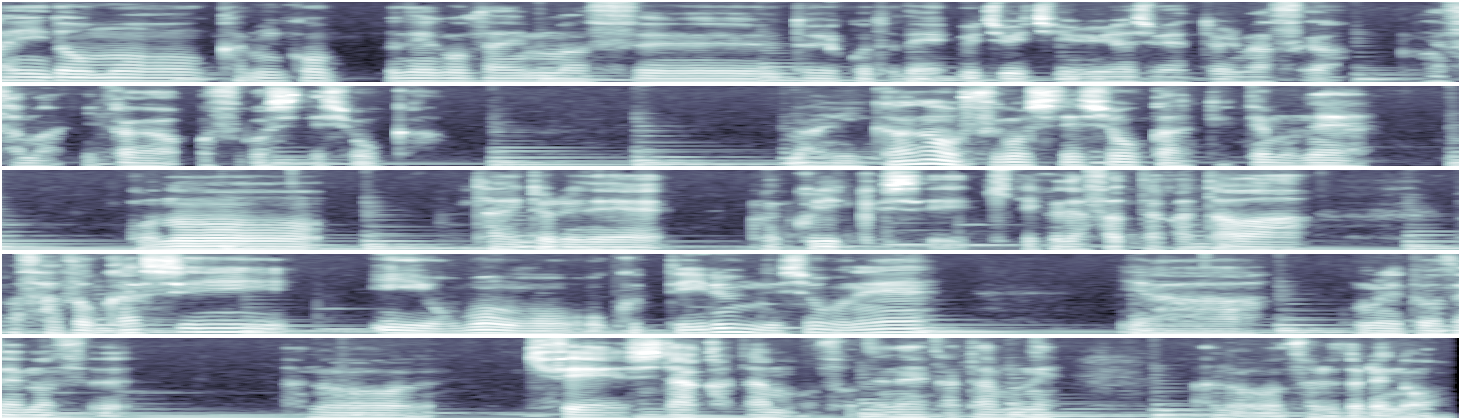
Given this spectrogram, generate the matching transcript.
はい、どうも、紙コップでございます。ということで、宇宙一ゆるラジオやっておりますが、皆様、いかがお過ごしでしょうか？まあ、いかがお過ごしでしょうかって言ってもね、このタイトルでまあクリックして来てくださった方は、まあさぞかしいいお盆を送っているんでしょうね。いやー、おめでとうございます。あの、帰省した方も、そうでない方もね、あの、それぞれの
